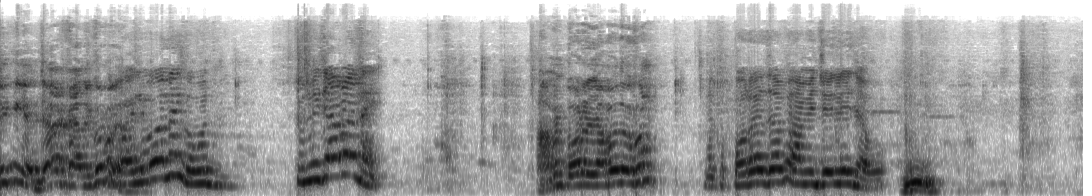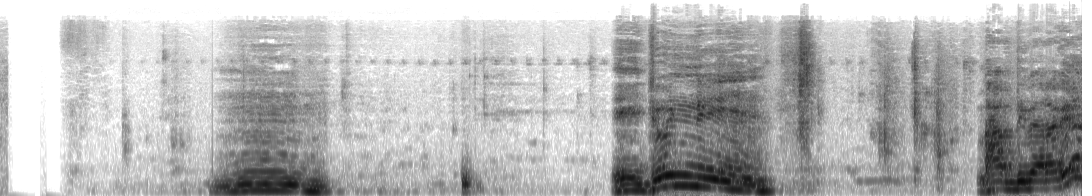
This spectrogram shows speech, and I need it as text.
কি যা কাজ করবে। বলব না তুমি যাবে না আমি পরে যাব তখন তো পরে যাবে আমি চলে যাব। হুম। এই জন্যে ভাব দিবার আগে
